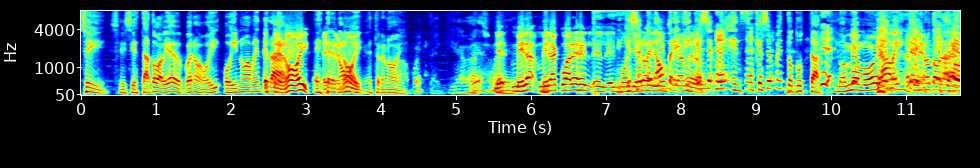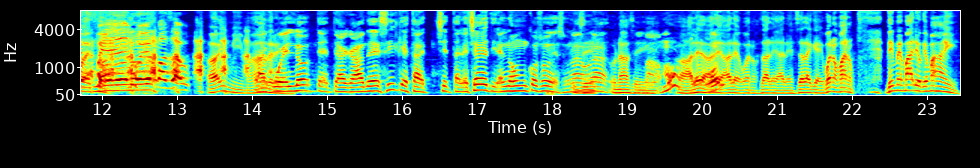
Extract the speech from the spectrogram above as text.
Sí, sí, sí, está todavía. Bueno, hoy, hoy nuevamente la. Estrenó hoy, Estrenó, estrenó hoy, hoy. estrenó hoy. Ah, pues hay que ir a ver eso. Mi- Mira, mira cuál es el, el, el ¿En qué, mollero de segmento, James hombre, ¿en qué, Cameron. segmento, en qué segmento tú estás? No, mi amor. Ya 20 minutos hablando de pasado. Ay, mi Te madre. acuerdo, te, te acabas de decir que está, che- estaría chévere tirarnos un coso de eso. Una, Sí, una, una, sí. Vamos. Dale, dale, dale. Bueno, dale, dale. Esa es la que hay. Bueno, mano, dime, Mario, ¿qué más hay?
